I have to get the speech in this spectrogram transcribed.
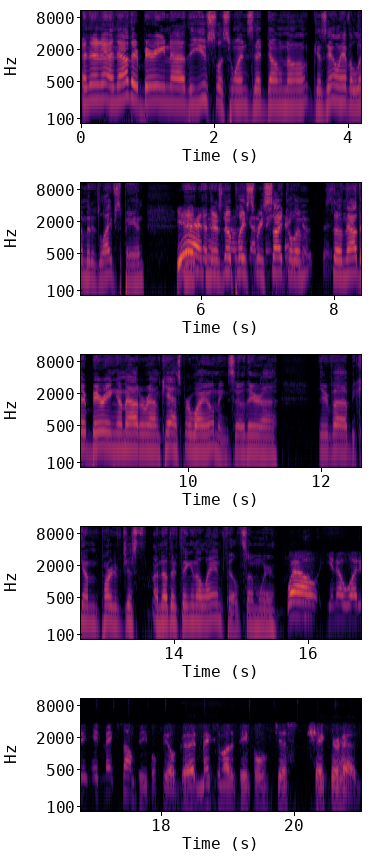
and then and now they're burying uh, the useless ones that don't know because they only have a limited lifespan. yeah, and, and, and then, there's you no know, place to recycle them. So now they're burying them out around Casper, Wyoming. So they're uh, they've uh, become part of just another thing in a landfill somewhere. Well, you know what? It, it makes some people feel good, makes some other people just shake their heads.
